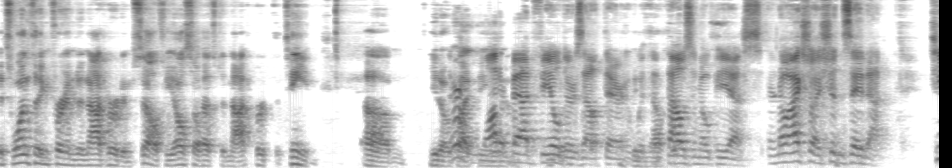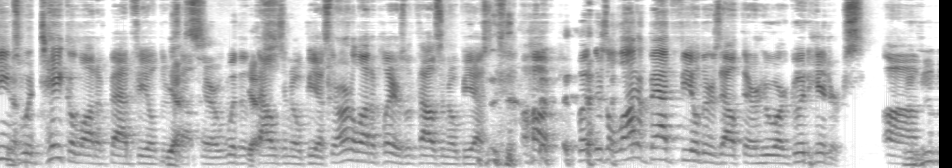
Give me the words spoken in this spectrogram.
it's one thing for him to not hurt himself; he also has to not hurt the team. Um, you know, there are a lot of bad fielders out there with a thousand OPS. Or no, actually, I shouldn't say that teams yeah. would take a lot of bad fielders yes. out there with a yes. thousand OPS. There aren't a lot of players with thousand OPS, uh, but there's a lot of bad fielders out there who are good hitters. Um, mm-hmm.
